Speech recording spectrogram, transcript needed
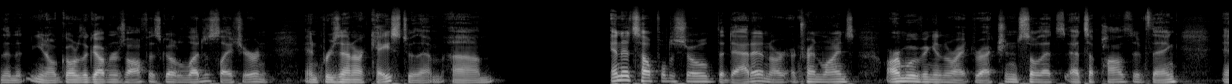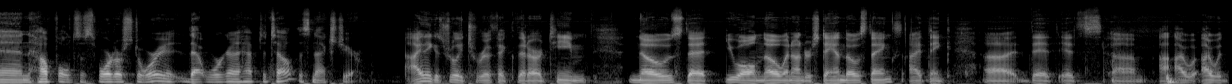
then you know go to the governor's office, go to the legislature, and and present our case to them. Um, and it's helpful to show the data and our, our, trend lines are moving in the right direction. So that's that's a positive thing, and helpful to support our story that we're going to have to tell this next year. I think it's really terrific that our team knows that you all know and understand those things. I think uh, that it's um, I, would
